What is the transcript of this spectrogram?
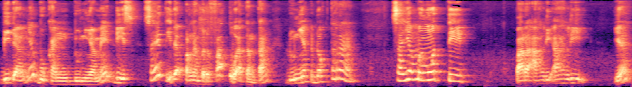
bidangnya bukan dunia medis. Saya tidak pernah berfatwa tentang dunia kedokteran. Saya mengutip para ahli-ahli ya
